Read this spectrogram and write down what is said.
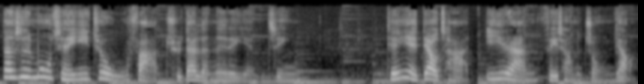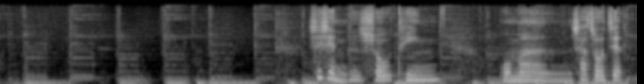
但是目前依旧无法取代人类的眼睛。田野调查依然非常的重要。谢谢你的收听，我们下周见。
